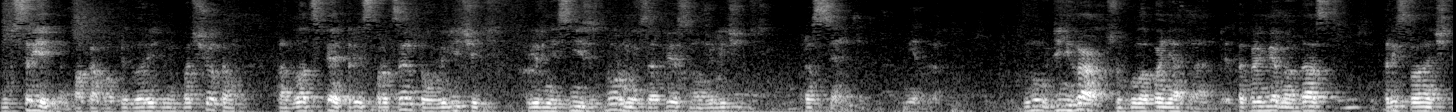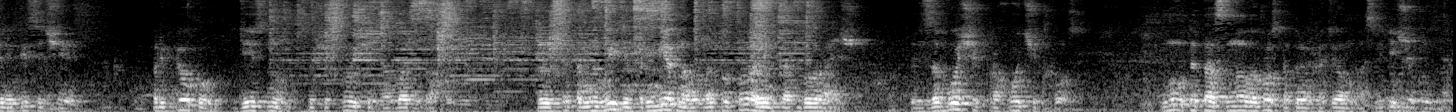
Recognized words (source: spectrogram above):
ну, в среднем, пока по предварительным подсчетам, на 25-30% увеличить, вернее, снизить норму и, соответственно, увеличить процент метра. Ну, в деньгах, чтобы было понятно, это примерно даст 3,5-4 тысячи припеку действию существующей зарплаты проходит. То есть это мы выйдем примерно вот на тот уровень, как был раньше. То есть забойщик, проходчик, хвост. Ну, вот это основной вопрос, который я хотел осветить, чтобы вы знали.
